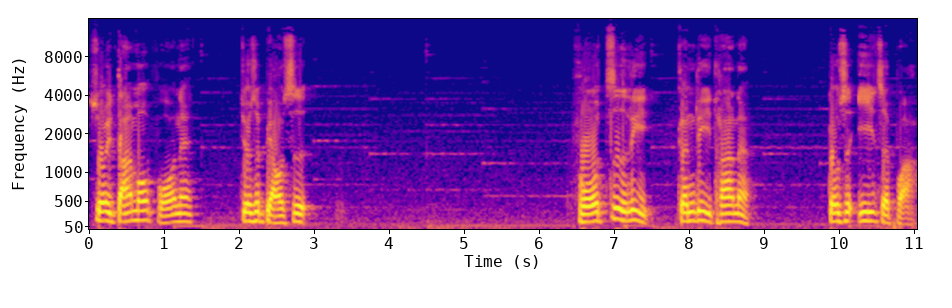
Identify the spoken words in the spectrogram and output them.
所以达摩佛呢，就是表示佛自立。跟利他呢，都是依着法，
